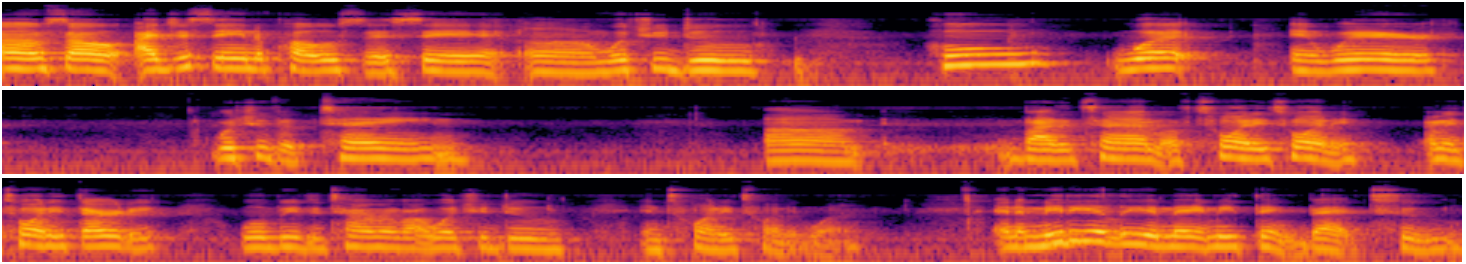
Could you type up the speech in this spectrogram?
Um, so I just seen a post that said, um, what you do, who, what, and where, what you've obtained, um, by the time of 2020, I mean 2030, will be determined by what you do in 2021. And immediately it made me think back to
